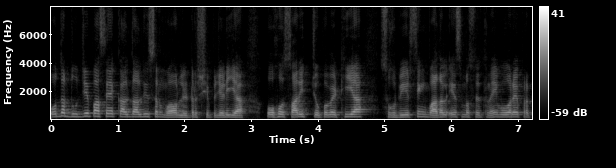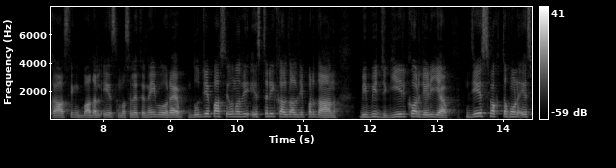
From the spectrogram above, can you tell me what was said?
ਉਧਰ ਦੂਜੇ ਪਾਸੇ ਅਕਾਲੀ ਦਲ ਦੀ ਸਰਮੌਰ ਲੀਡਰਸ਼ਿਪ ਜਿਹੜੀ ਆ, ਉਹ ਸਾਰੀ ਚੁੱਪ ਬੈਠੀ ਆ। ਸੁਖਬੀਰ ਸਿੰਘ ਬਾਦਲ ਇਸ ਮਸਲੇ ਤੇ ਨਹੀਂ ਬੋਲ ਰਹੇ, ਪ੍ਰਕਾਸ਼ ਸਿੰਘ ਬਾਦਲ ਇਸ ਮਸਲੇ ਤੇ ਨਹੀਂ ਬੋਲ ਰਹੇ। ਦੂਜੇ ਪਾਸੇ ਉਹਨਾਂ ਦੀ ਇਸਤਰੀ ਅਕਾਲੀ ਦਲ ਦੀ ਪ੍ਰਧਾਨ ਬੀਬੀ ਜਗੀਰ ਕੌਰ ਜਿਹੜੀ ਆ, ਜਿਸ ਵਕਤ ਹੁਣ ਇਸ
